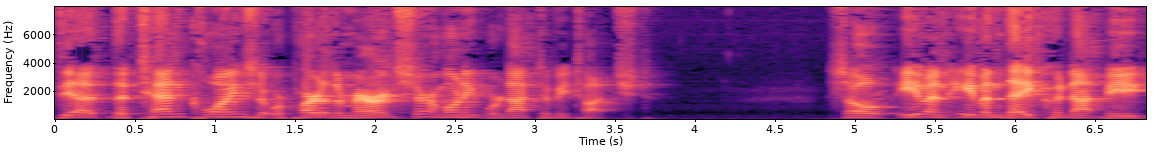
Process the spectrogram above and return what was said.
the, the 10 coins that were part of the marriage ceremony were not to be touched. So even, even they could not be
